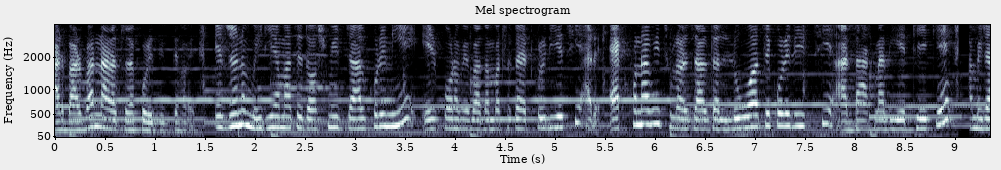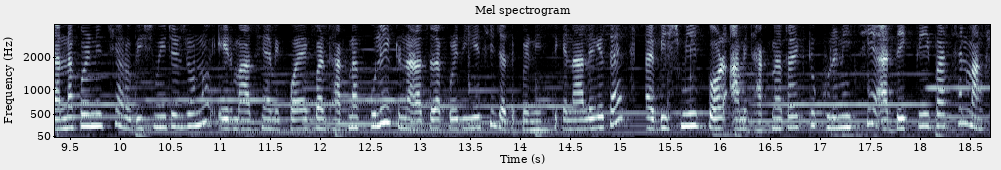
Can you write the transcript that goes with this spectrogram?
আর বারবার নাড়াচাড়া করে দিতে হয়। এর জন্য মিডিয়াম আঁচে দশ মিনিট জাল করে নিয়ে এরপর আমি বাদাম বাটাটা অ্যাড করে দিয়েছি আর এখন আমি চুলার জালটা লো আঁচে করে দিচ্ছি আর ঢাকনা দিয়ে ঢেকে আমি রান্না করে নিচ্ছি আরও বিশ মিনিটের জন্য। এর মাঝে আমি কয়েকবার ঢাকনা খুলে একটু নাড়াচাড়া করে দিয়েছি যাতে করে নিচ থেকে না লেগে যায়। আর বিশ মিনিট পর আমি ঢাকনাটা একটু খুলে নিচ্ছি আর দেখতেই পাচ্ছেন মাংস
